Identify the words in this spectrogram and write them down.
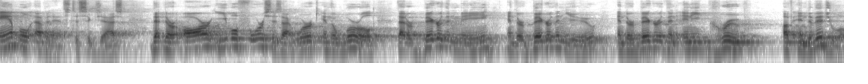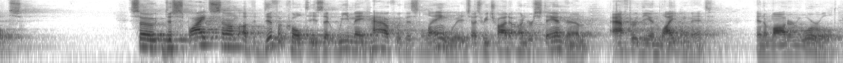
ample evidence to suggest that there are evil forces at work in the world that are bigger than me, and they're bigger than you, and they're bigger than any group of individuals. So, despite some of the difficulties that we may have with this language as we try to understand them after the Enlightenment in a modern world,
